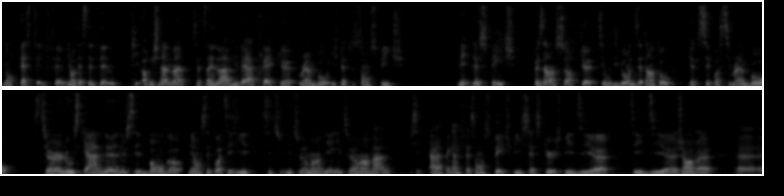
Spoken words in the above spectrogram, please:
Ils ont testé le film. ils ont testé le film, puis originalement, cette scène-là arrivait après que Rambo, il fait tout son speech. Mais le speech faisait en sorte que, tu sais, au début, on disait tantôt que tu sais pas si Rambo, si tu un loose cannon ou c'est le bon gars. Mais on sait pas, tu sais, est- si tu- il est-tu vraiment bien, il est-tu vraiment mal? Puis à la fin, quand il fait son speech, puis il s'excuse, puis il dit, euh, tu sais, il dit euh, genre, euh,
